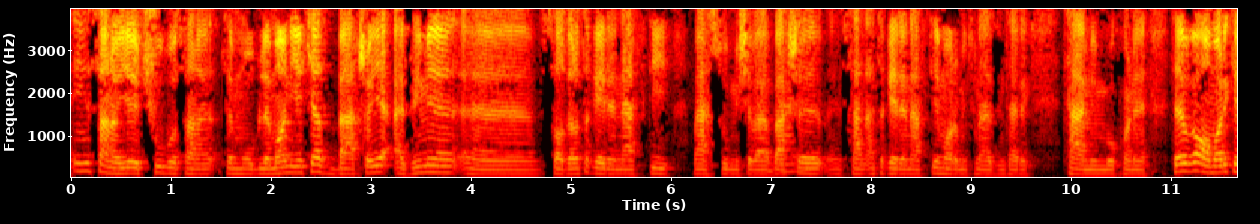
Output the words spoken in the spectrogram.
این صنایع چوب و صنعت مبلمان یکی از بخشای عظیم صادرات غیر نفتی محسوب میشه و بخش بله. صنعت غیر نفتی ما رو می‌تونه از این طریق تعمین بکنه طبق آماری که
